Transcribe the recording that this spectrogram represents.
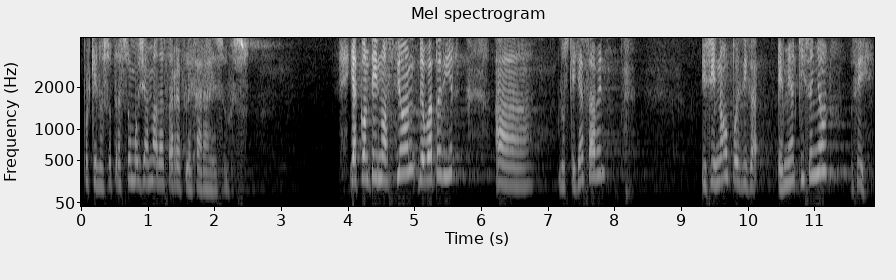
Porque nosotras somos llamadas a reflejar a Jesús. Y a continuación le voy a pedir a los que ya saben, y si no, pues diga, heme aquí, Señor. Sí,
